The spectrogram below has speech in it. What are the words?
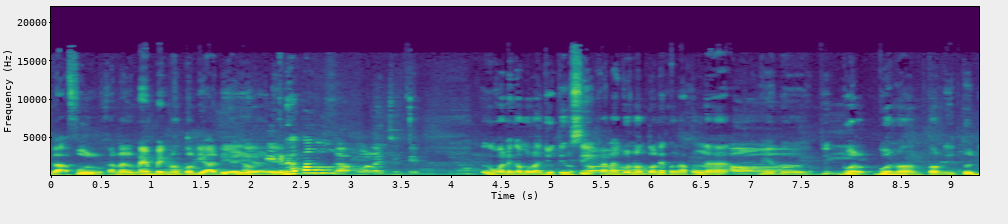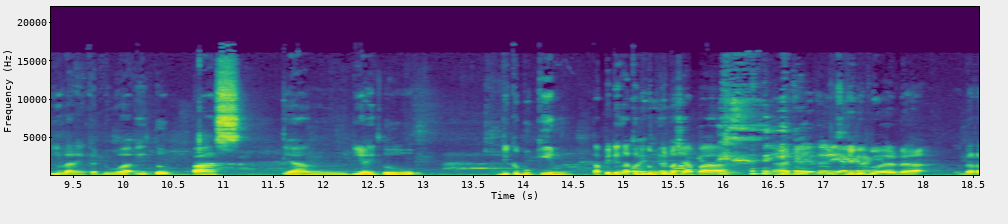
nggak full karena nembeng nonton di AD aja. Oke, Ada. kenapa lu nggak mau lanjutin? Gue nggak mau lanjutin sih, karena gue nontonnya tengah-tengah Oh, gitu. Gue gue nonton itu di yang kedua itu pas yang dia itu dikebukin, tapi dia nggak tahu Oh, udah sama siapa. Nah, Iya, jadi di jadi gue udah udah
